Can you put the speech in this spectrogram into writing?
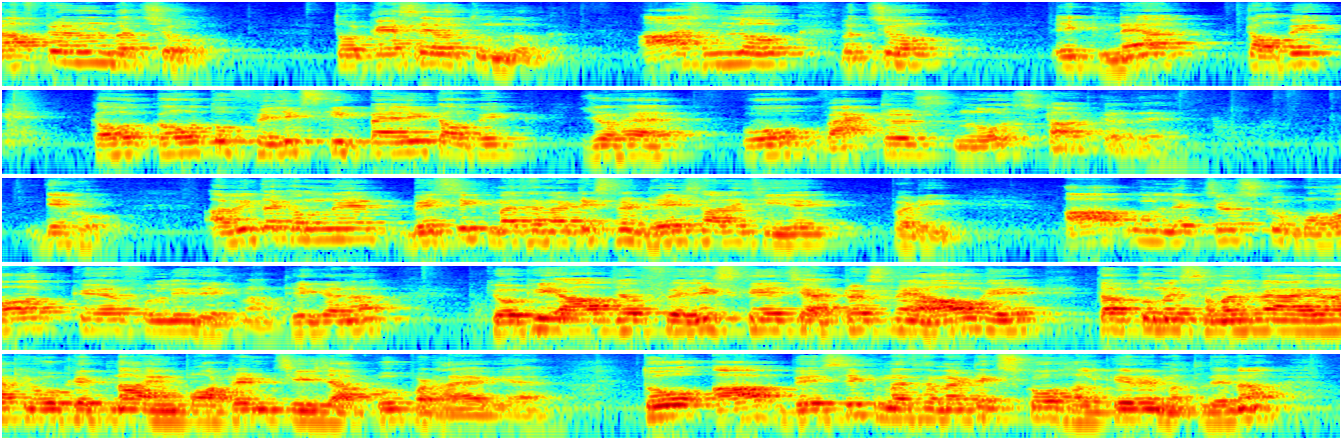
Good afternoon बच्चों। तो कैसे हो तुम लोग? आज हम लोग, बच्चों, एक नया टॉपिक कहो कहो तो फिजिक्स की पहली टॉपिक जो है, वो वेक्टर्स हम लोग स्टार्ट कर रहे हैं। देखो, अभी तक हमने बेसिक मैथमेटिक्स में ढेर सारी चीज़ें पढ़ी। आप उन लेक्चर्स को बहुत केयरफुल्ली देखना, ठीक है ना? क्योंकि आप जब फिजिक्स के चैप्टर्स में आओगे, तब तुम्हें समझ में आएगा कि वो कितना इंपॉर्टेंट चीज़ आपको पढ़ाया गया है। तो आप बेसिक मैथमेटिक्स को हल्के में मत लेना,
